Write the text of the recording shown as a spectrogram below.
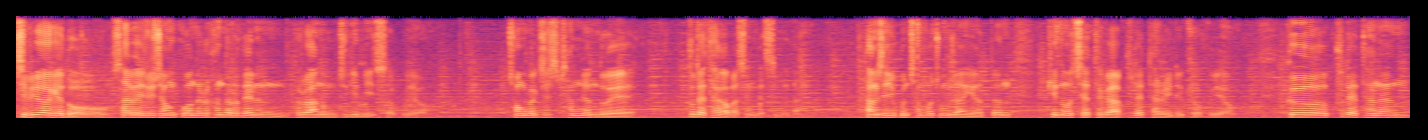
집요하게도 사회주의 정권을 흔들어대는 그러한 움직임이 있었고요. 1973년도에 쿠데타가 발생됐습니다. 당시 육군 참모총장이었던 피노체트가 쿠데타를 일으켰고요. 그 쿠데타는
